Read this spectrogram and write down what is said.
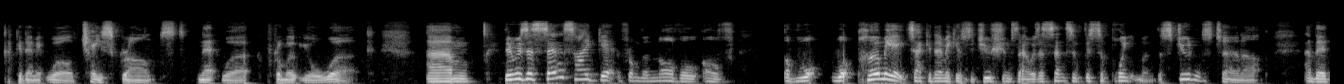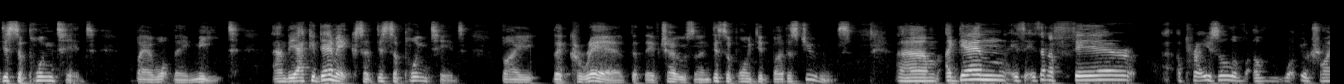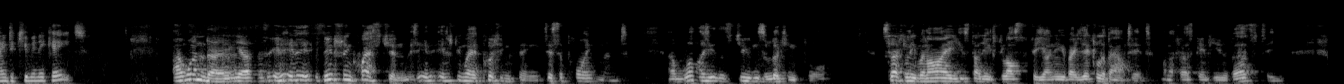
academic world, chase grants, network, promote your work. Um, there is a sense I get from the novel of of what, what permeates academic institutions now is a sense of disappointment. The students turn up and they're disappointed by what they meet, and the academics are disappointed by the career that they've chosen and disappointed by the students. Um, again, is, is that a fair appraisal of, of what you're trying to communicate? I wonder, yeah, it's, it's an interesting question. It's an interesting way of putting things, disappointment. And what is it that students are looking for? Certainly, when I studied philosophy, I knew very little about it when I first came to university.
